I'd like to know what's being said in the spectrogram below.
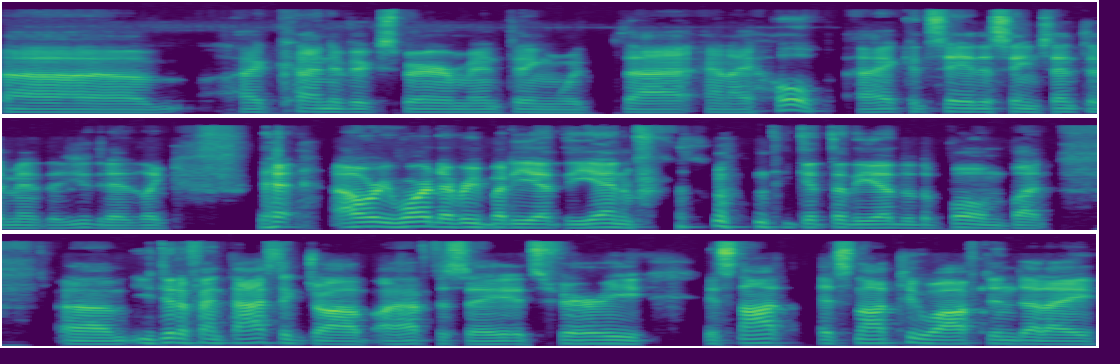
Um, I kind of experimenting with that, and I hope I could say the same sentiment that you did. Like, I'll reward everybody at the end to get to the end of the poem, but um, you did a fantastic job. I have to say, it's very, it's not, it's not too often that I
